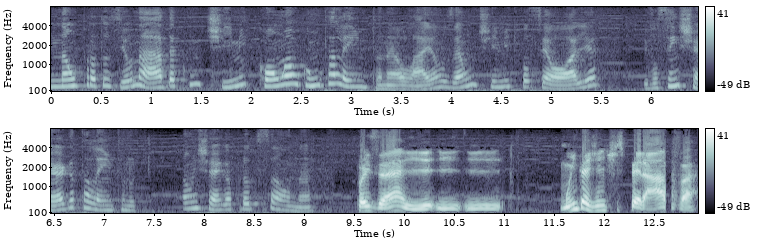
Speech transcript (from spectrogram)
não produziu nada com um time com algum talento, né? O Lions é um time que você olha e você enxerga talento no não enxerga a produção, né? Pois é, e, e, e muita gente esperava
